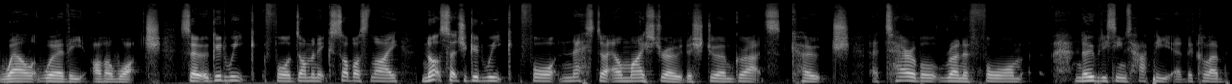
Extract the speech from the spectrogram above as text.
Well worthy of a watch. So, a good week for Dominik Szoboszlai. Not such a good week for Nestor El Maestro, the Sturm Graz coach. A terrible run of form. Nobody seems happy at the club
